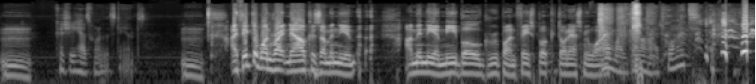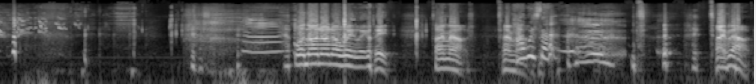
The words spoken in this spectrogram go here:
mm. because she has one of the stands. Mm. I think the one right now because I'm in the I'm in the Amiibo group on Facebook. Don't ask me why. Oh my god, what? Well, no, no, no. Wait, wait, wait. Time out. Time out. How is that? Time out.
